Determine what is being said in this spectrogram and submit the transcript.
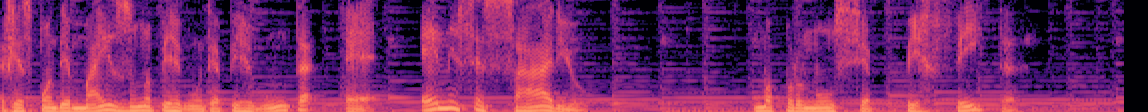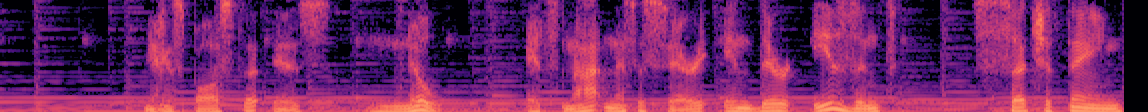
responder mais uma pergunta. E a pergunta é: é necessário uma pronúncia perfeita? Minha resposta é no. It's not necessary and there isn't such a thing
